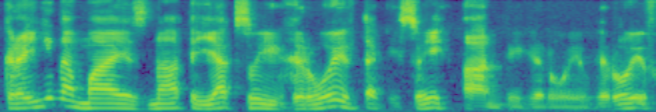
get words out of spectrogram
країна має знати як своїх героїв, так і своїх антигероїв, героїв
